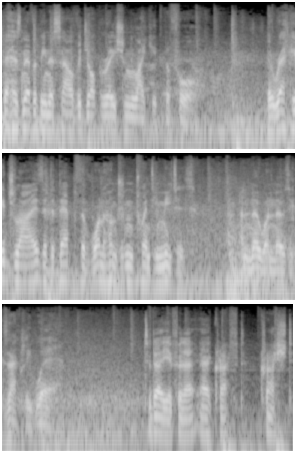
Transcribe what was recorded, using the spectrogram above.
There has never been a salvage operation like it before. The wreckage lies at a depth of 120 meters, and no one knows exactly where. Today, if an aircraft crashed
